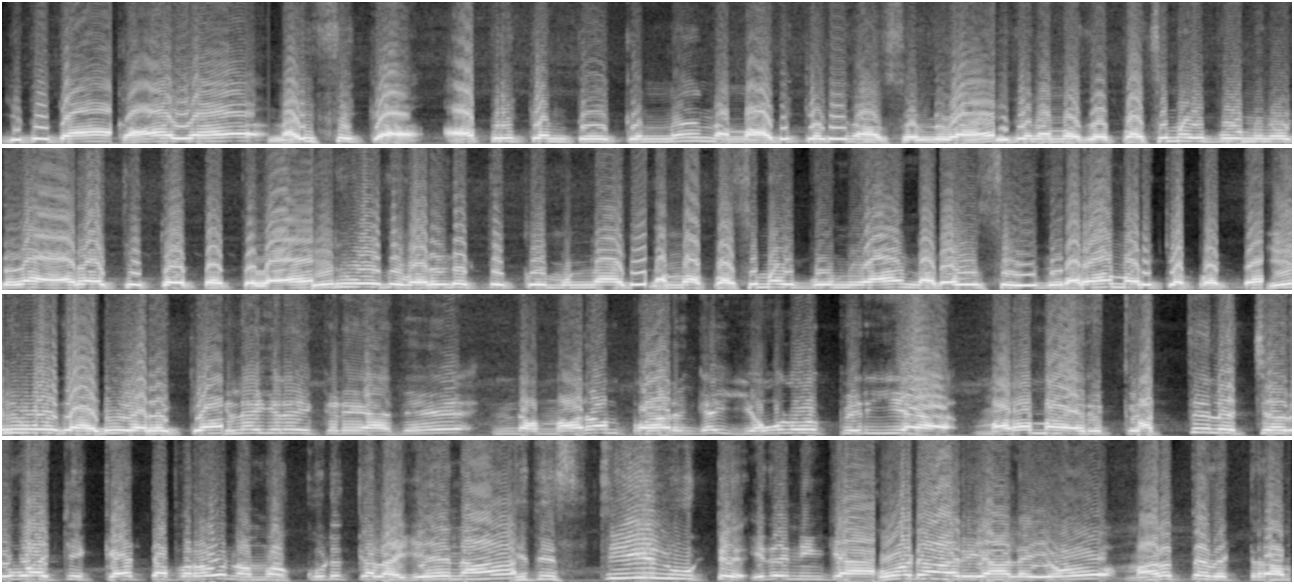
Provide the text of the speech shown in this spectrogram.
இதுதான் காயா நைசிக்கா. ஆப்பிரிக்கன் தேக்குன்னு நம்ம அடிக்கடி நான் சொல்லுவேன். இது நமது பசுமை பூமியினுடைய ஆராய்ச்சி தோட்டத்துல இருபது வருடத்துக்கு முன்னாடி நம்ம பசுமை பூமியா நடவு செய்து பராமரிக்கப்பட்ட இருபது அடி வரைக்கும் கிளைகளே கிடையாது. இந்த மரம் பாருங்க எவ்வளவு பெரிய மரமா இருக்கு. பத்து லட்சம் ரூபாய்க்கு கேட்ட பிறகு நம்ம கொடுக்கல. ஏன்னா இது ஸ்டீல் உட்டு இதை நீங்க கோடாரியாலேயோ மரத்தை வெட்டுற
